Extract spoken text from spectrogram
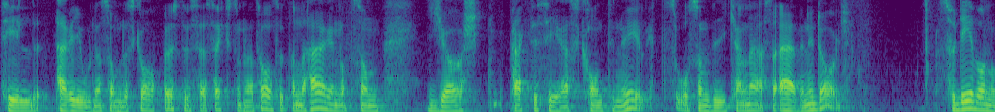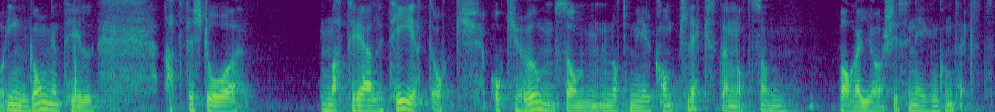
till perioden som det skapades, det vill säga 1600-talet, utan det här är något som görs, praktiseras kontinuerligt och som vi kan läsa även idag. Så det var nog ingången till att förstå materialitet och, och rum som något mer komplext än något som bara görs i sin egen kontext.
